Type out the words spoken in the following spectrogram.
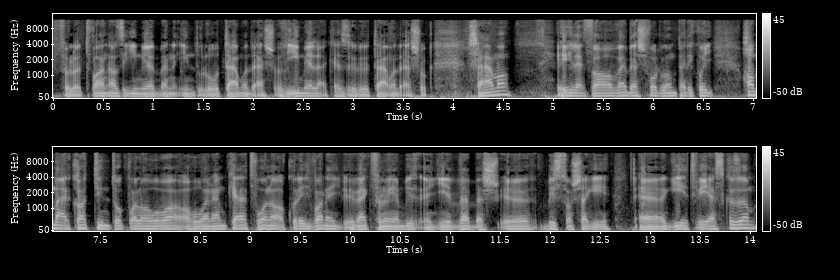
fölött van az e-mailben induló támadás, az e-mail kezdődő támadások száma, illetve a webes forgalom pedig, hogy ha már kattintok valahova, ahova nem kellett volna, akkor egy, van egy megfelelően egy webes biztonsági gateway eszközöm,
